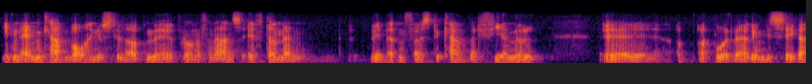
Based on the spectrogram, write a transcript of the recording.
i den anden kamp, hvor han jo stillede op med Bruno Fernandes, efter man vinder den første kamp, var det 4-0, øh, og, og burde være rimelig sikker.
